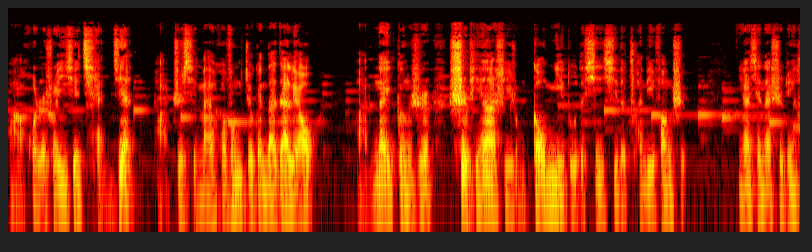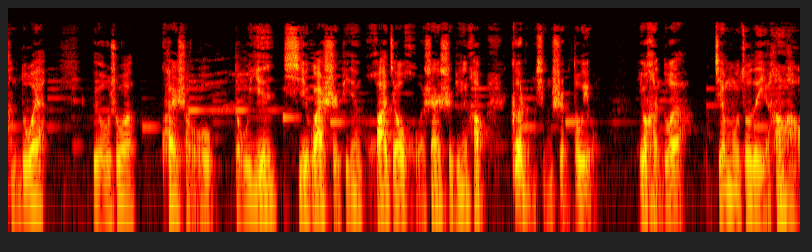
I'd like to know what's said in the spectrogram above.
啊，或者说一些浅见啊，支起麦克风就跟大家聊，啊，那更是视频啊，是一种高密度的信息的传递方式。你看现在视频很多呀，比如说快手、抖音、西瓜视频、花椒、火山视频号，各种形式都有，有很多呀，节目做的也很好。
